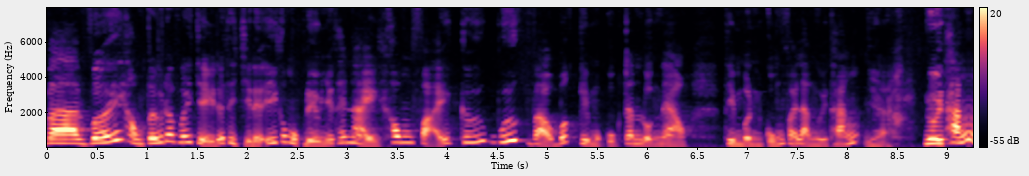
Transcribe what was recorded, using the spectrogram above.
Và với Hồng Tứ đó với chị đó thì chị để ý có một điều như thế này Không phải cứ bước vào bất kỳ một cuộc tranh luận nào Thì mình cũng phải là người thắng. Dạ. Người thắng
